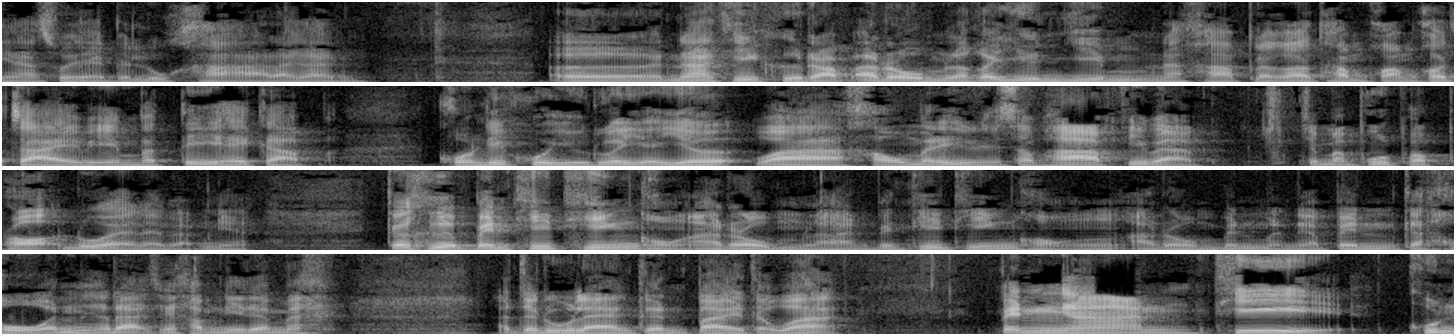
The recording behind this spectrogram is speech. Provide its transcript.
เงี้ยส่วนใหญ่เป็นลูกค้าแล้วกันเอ่อหน้าที่คือรับอารมณ์แล้วก็ยืนยิ้มนะครับแล้วก็ทำความเข้าใจมี empathy ให้กับคนที่คุยอยู่ด้วยเยอะๆ ว่าเขาไม่ได้อยู่ในสภาพที่แบบจะมาพูดเพราะๆด้วยอะไรแบบเนี้ยก็คือเป็นที่ทิ้งของอารมณ์แล้วเป็นที่ทิ้งของอารมณ์เป็นเหมือนเป็นกระโถนก็ได้ใช้คำนี้ได้ไหม อาจจะดูแรงเกินไป แต่ว่าเป็นงานที่คุณ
